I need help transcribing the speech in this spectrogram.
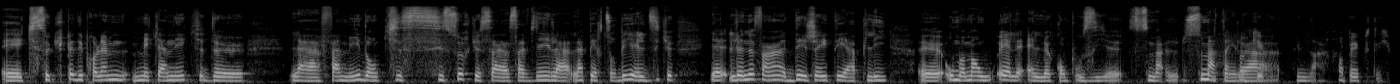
qui s'occupait des problèmes mécaniques de la famille. Donc, c'est sûr que ça, ça vient la, la perturber. Elle dit que le 911 a déjà été appelé euh, au moment où elle, elle l'a composé euh, ce, ma- ce matin, là, OK. à une heure. On peut écouter.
